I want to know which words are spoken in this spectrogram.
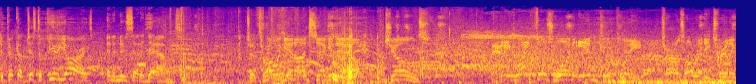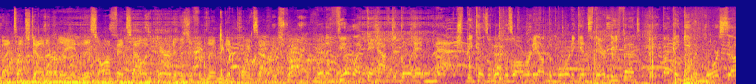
to pick up just a few yards and a new set of downs. To throw again on second down. Jones. And he rifles one incomplete. Charles already trailing by touchdown early. This offense, how imperative is it for them to get points out of this drive? Well, they feel like they have to go ahead and match because of what was already on the board against their defense. But I think even more so,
